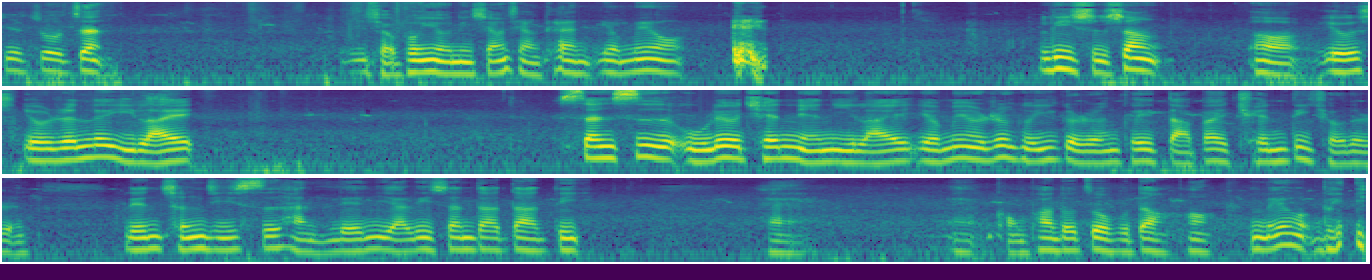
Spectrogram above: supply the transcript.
界作战。小朋友，你想想看，有没有历史上啊，有有人类以来？三四五六千年以来，有没有任何一个人可以打败全地球的人？连成吉思汗，连亚历山大大帝，哎，哎，恐怕都做不到哈、哦！没有 一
